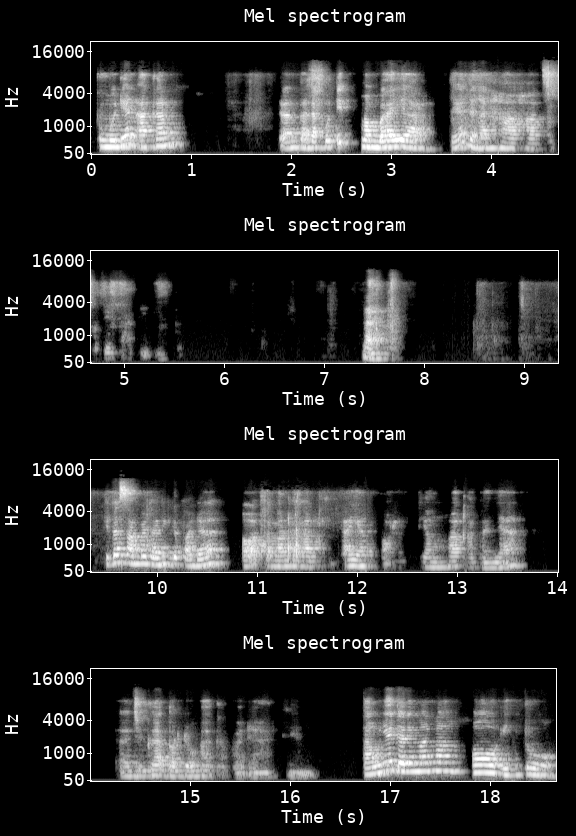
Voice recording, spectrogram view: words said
kemudian akan dalam tanda kutip membayar ya dengan hal-hal seperti tadi itu. Nah, kita sampai tadi kepada oh, teman-teman kita yang orang Tionghoa katanya juga berdoa kepada Taunya dari mana? Oh itu.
